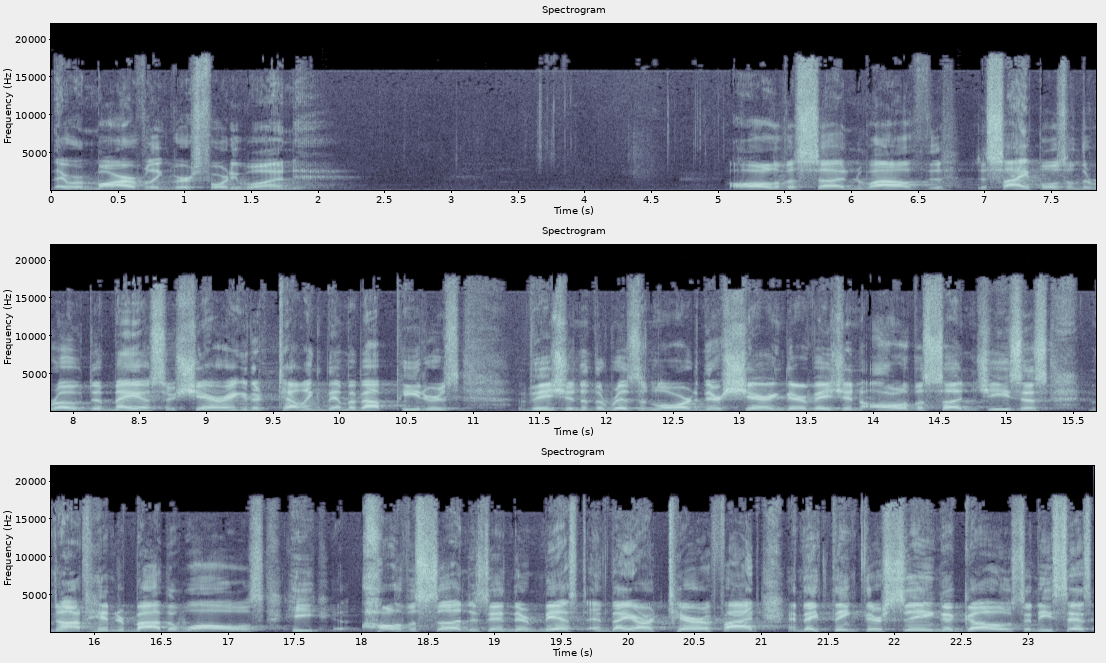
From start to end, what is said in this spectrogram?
They were marveling, verse 41. All of a sudden, while the disciples on the road to Emmaus are sharing and they're telling them about Peter's vision of the risen Lord and they're sharing their vision, all of a sudden, Jesus, not hindered by the walls, he all of a sudden is in their midst and they are terrified and they think they're seeing a ghost. And he says,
